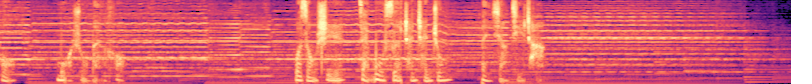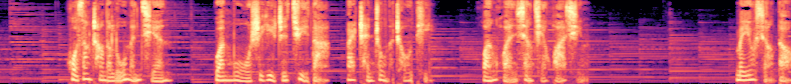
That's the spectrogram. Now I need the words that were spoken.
后。没入门后，我总是在暮色沉沉中奔向机场。火葬场的炉门前，棺木是一只巨大而沉重的抽屉，缓缓向前滑行。没有想到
